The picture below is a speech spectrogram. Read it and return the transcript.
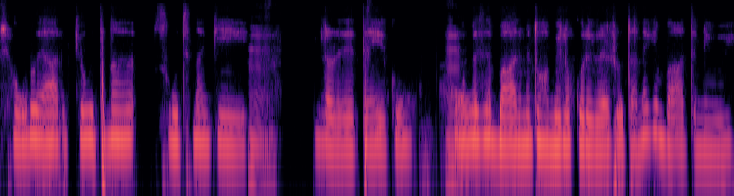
छोड़ो यार क्यों इतना सोचना कि हम्म। लड़ देते हैं ईगो हम्म। और वैसे बाद में तो हम ही लोग को रिग्रेट होता है ना कि बात नहीं हुई।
